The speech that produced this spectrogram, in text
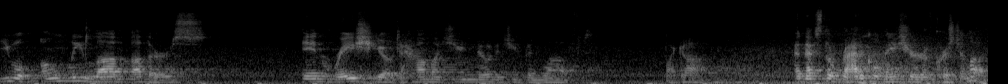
You will only love others in ratio to how much you know that you've been loved by God. And that's the radical nature of Christian love.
